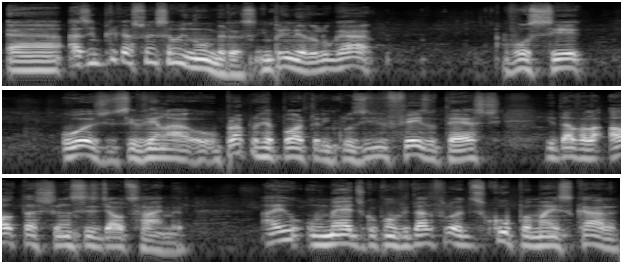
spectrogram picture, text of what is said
Uh, as implicações são inúmeras. Em primeiro lugar, você hoje, se vê lá, o próprio repórter, inclusive, fez o teste e dava lá altas chances de Alzheimer. Aí o médico convidado falou: desculpa, mas cara,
